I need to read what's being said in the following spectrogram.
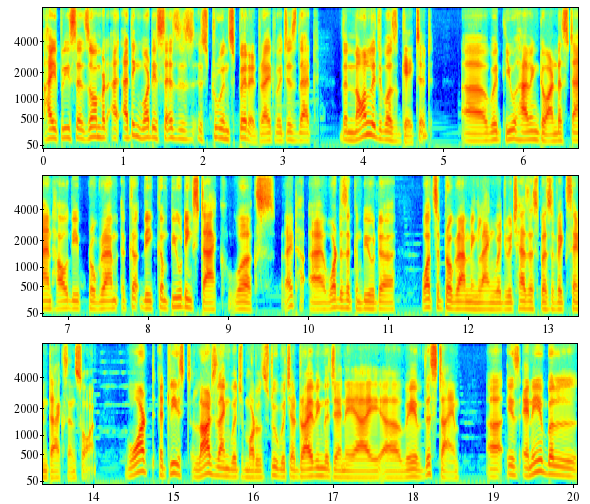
high priest and so on, but I, I, think what he says is, is true in spirit, right? Which is that the knowledge was gated uh, with you having to understand how the program, uh, the computing stack works, right? Uh, what is a computer? What's a programming language which has a specific syntax and so on? What at least large language models do, which are driving the Gen AI uh, wave this time, is enable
